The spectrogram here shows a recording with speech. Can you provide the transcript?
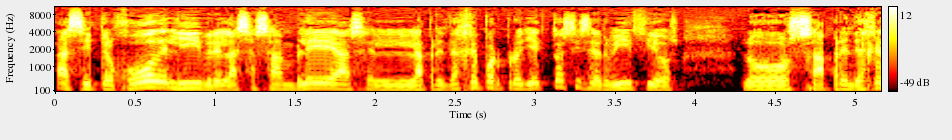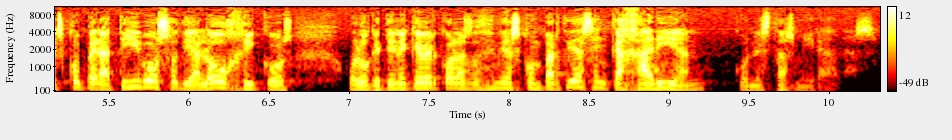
Así que el juego de libre, las asambleas, el aprendizaje por proyectos y servicios, los aprendizajes cooperativos o dialógicos o lo que tiene que ver con las docencias compartidas encajarían con estas miradas.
